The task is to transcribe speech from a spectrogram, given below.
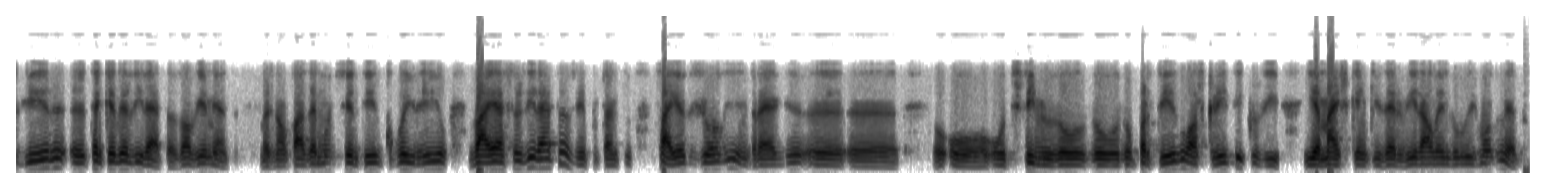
seguir uh, tem que haver diretas, obviamente. Mas não faz é muito sentido que o Rui Rio vá a essas diretas e, portanto, saia de jogo e entregue o, o destino do, do, do, partido aos críticos e, e, a mais quem quiser vir além do Luís Montenegro.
